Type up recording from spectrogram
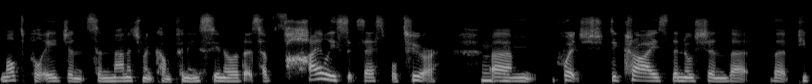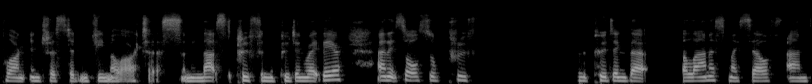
multiple agents and management companies, you know, that's a highly successful tour, mm-hmm. um, which decries the notion that that people aren't interested in female artists. I mean, that's the proof in the pudding right there, and it's also proof in the pudding that Alanis, myself, and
